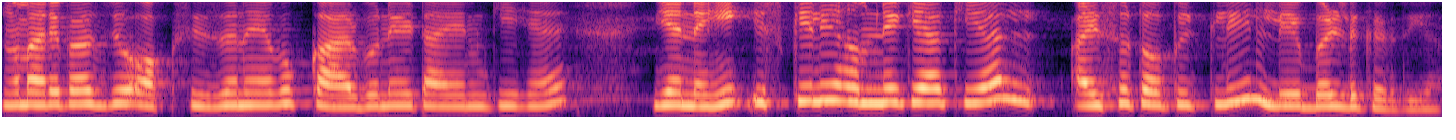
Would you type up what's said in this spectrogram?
हमारे पास जो ऑक्सीजन है, वो कार्बोनेट आयन की है या नहीं? इसके लिए हमने क्या किया? आइसोटॉपिकली लेबल्ड कर दिया।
